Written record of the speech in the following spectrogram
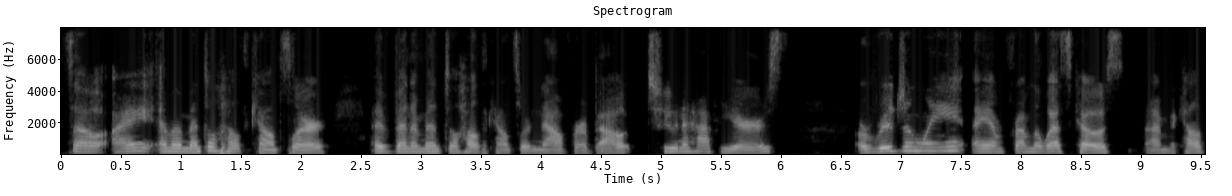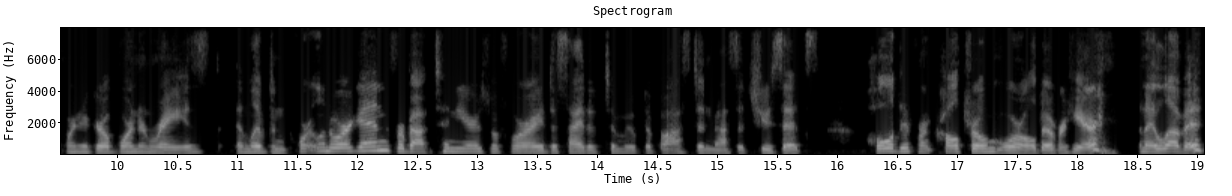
So I am a mental health counselor. I've been a mental health counselor now for about two and a half years. Originally, I am from the West Coast. I'm a California girl born and raised and lived in Portland, Oregon for about 10 years before I decided to move to Boston, Massachusetts. Whole different cultural world over here, and I love it.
